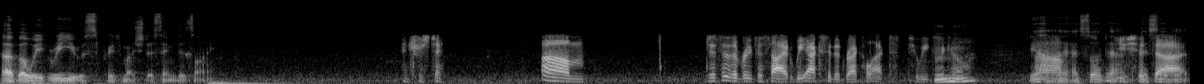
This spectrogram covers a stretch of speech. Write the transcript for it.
Uh, but we reuse pretty much the same design. Interesting. Um, just as a brief aside, we exited Recollect two weeks mm-hmm. ago. Yeah, um, I, I, saw that. You should, I saw uh, that.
